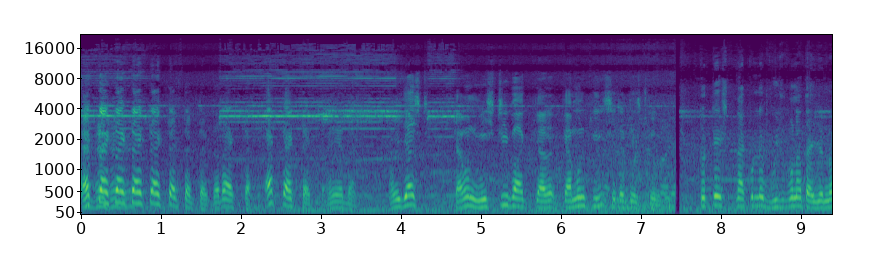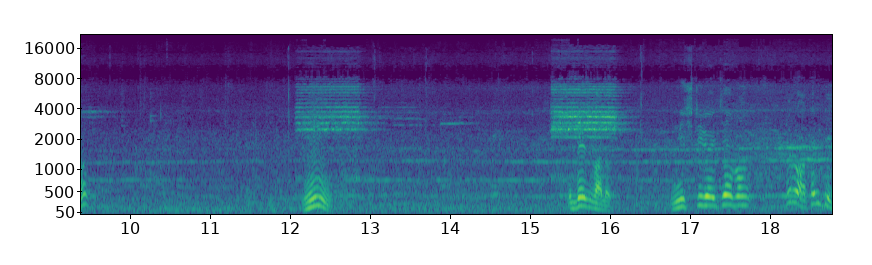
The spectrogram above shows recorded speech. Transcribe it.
একটা একটা একটা একটা একটা একটা একটা দাদা একটা একটা একটা একটা আমি জাস্ট কেমন মিষ্টি বা কেমন কি সেটা টেস্ট করব। তো টেস্ট না করলে বুঝব না তাই জন্য। হুম। বেশ ভালো। মিষ্টি রয়েছে এবং পুরো অথেন্টিক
